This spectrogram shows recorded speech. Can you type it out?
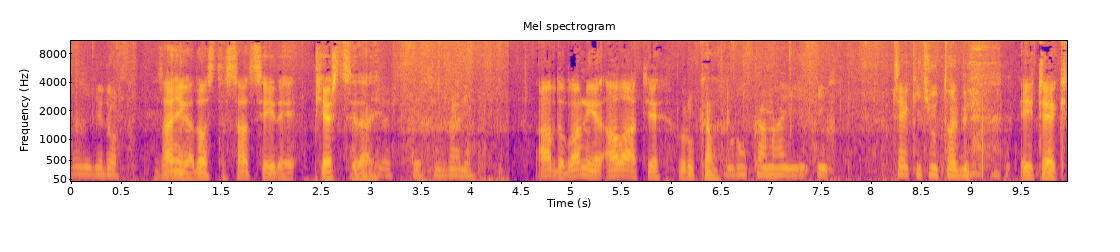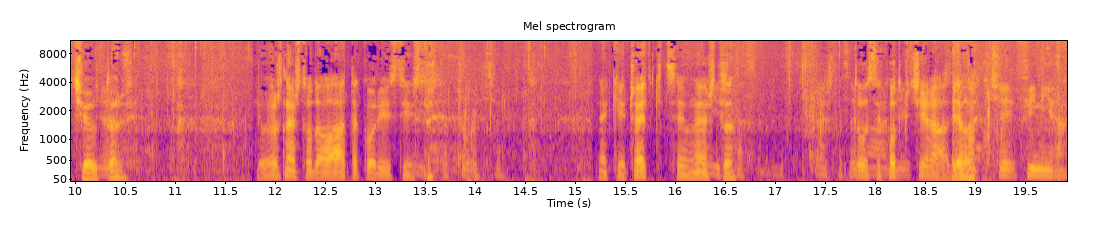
Za je dosta. Za njega dosta, sad se ide pješci dalje. Slijedećem dalje. Avdo, glavni alat je u rukama. U rukama i, i čekić u torbi. I čekić je u torbi. Jel još nešto od alata koristiš? Ništa, to je sve. Neke četkice ili nešto? Ništa. Sve što se To se kod kuće radi, jel? Kod kuće finira.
